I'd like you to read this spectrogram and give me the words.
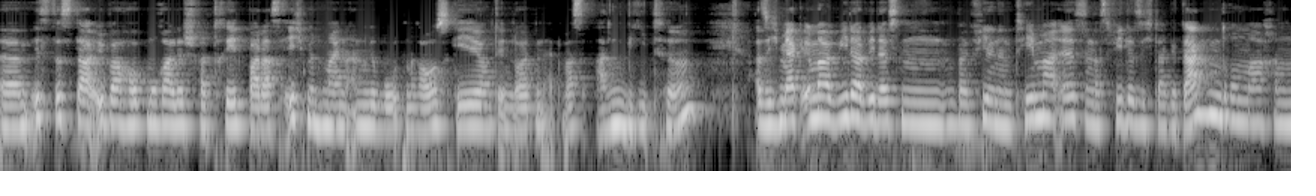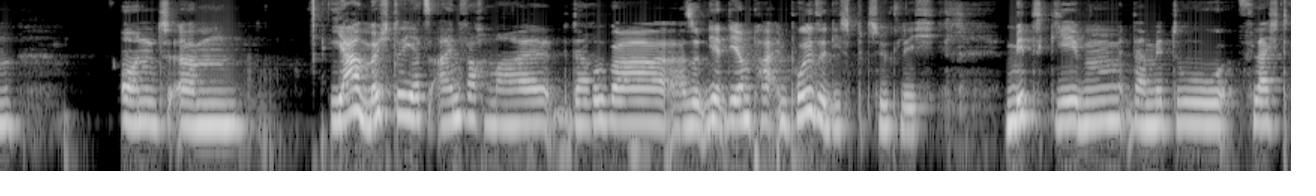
Ähm, ist es da überhaupt moralisch vertretbar, dass ich mit meinen Angeboten rausgehe und den Leuten etwas anbiete? Also ich merke immer wieder, wie das ein, bei vielen ein Thema ist und dass viele sich da Gedanken drum machen. Und ähm, ja, möchte jetzt einfach mal darüber, also dir, dir ein paar Impulse diesbezüglich mitgeben, damit du vielleicht,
